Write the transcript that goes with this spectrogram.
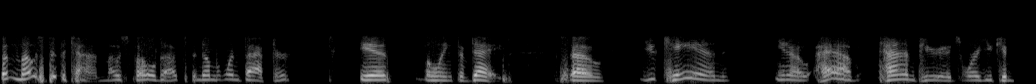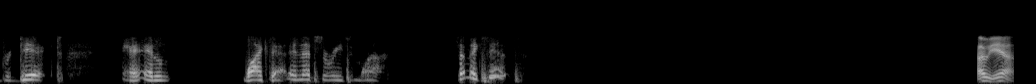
But most of the time, most photo ducks, the number one factor is the length of days. So you can, you know, have time periods where you can predict and, and like that, and that's the reason why. Does that make sense? Oh yeah,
